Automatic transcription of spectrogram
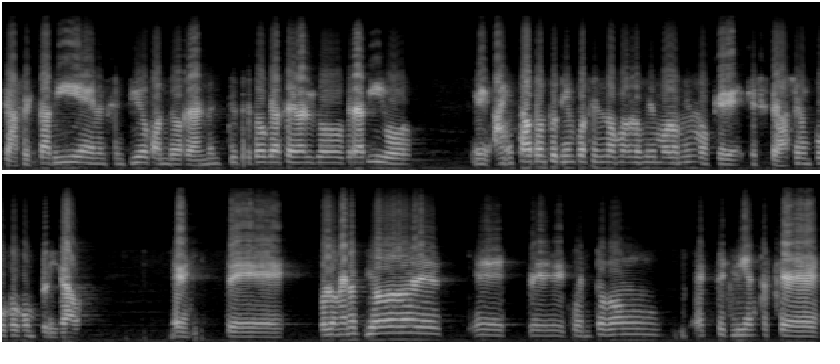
te afecta a ti en el sentido cuando realmente te toca hacer algo creativo, eh, estado tanto tiempo haciendo lo mismo, lo mismo, que, que se te va a hacer un poco complicado. Este, por lo menos yo eh, este, cuento con este clientes que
